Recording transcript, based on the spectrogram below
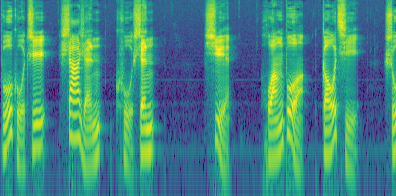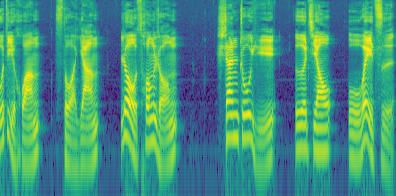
补骨脂、砂仁、苦参。血，黄柏、枸杞、熟地黄、锁阳、肉苁蓉、山茱萸、阿胶、五味子。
